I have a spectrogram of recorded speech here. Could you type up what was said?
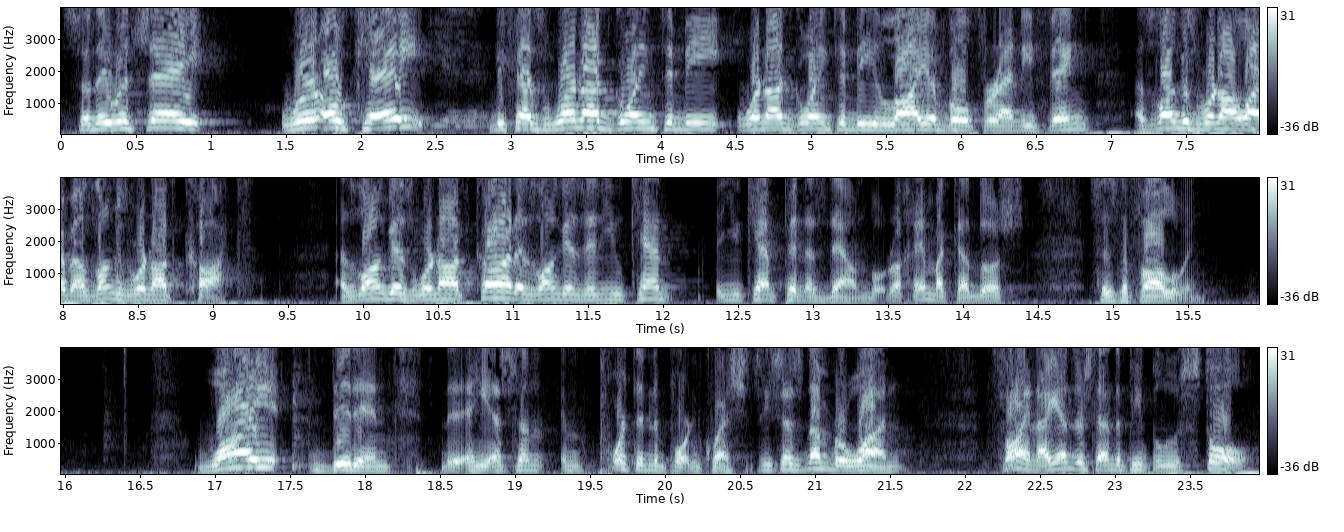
so they would say, "We're okay because we're not going to be we're not going to be liable for anything as long as we're not liable, as long as we're not caught, as long as we're not caught, as long as you can't you can't pin us down." But Ohr Hachaim Hakadosh says the following. Why didn't he has some important important questions? He says number one Fine, I understand the people who stole.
